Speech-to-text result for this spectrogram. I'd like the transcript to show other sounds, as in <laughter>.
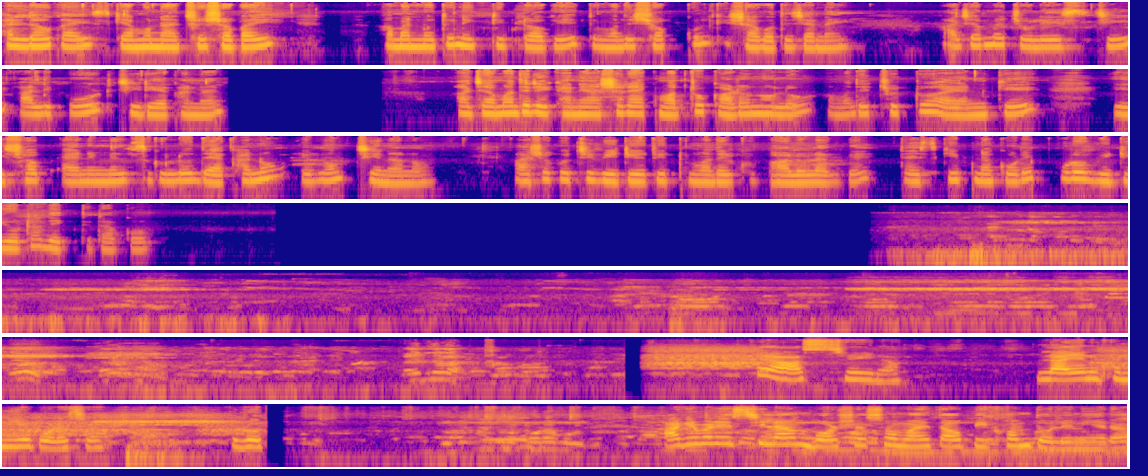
Hello guys কেমন আছো সবাই? আমার নতুন একটি ব্লগে তোমাদের সকলকে স্বাগত জানাই। আজ আমরা চলে এসেছি আলিপুর চিড়িয়াখানায়। আজ আমাদের এখানে আসার একমাত্র কারণ হলো আমাদের ছোট্ট আয়ানকে এইসব অ্যানিমেলসগুলো দেখানো এবং চেনানো। আশা করছি ভিডিওটি তোমাদের খুব ভালো লাগবে, তাই স্কিপ না করে পুরো ভিডিওটা দেখতে থাকো। আসছেই না। লায়ন ঘুমিয়ে পড়েছে। রোদ আগেরবার এসেছিলাম বর্ষার সময়, তাও পিখম তোলেনি এরা।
